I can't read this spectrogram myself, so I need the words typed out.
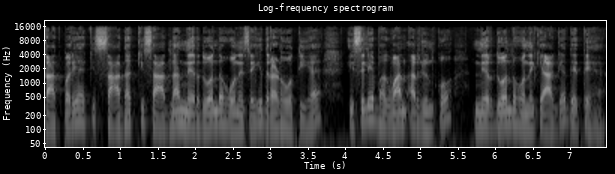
तात्पर्य है कि साधक की साधना निर्द्वंद होने से ही दृढ़ होती है, इसलिए भगवान अर्जुन को निर्द्वंद होने की आज्ञा देते हैं।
